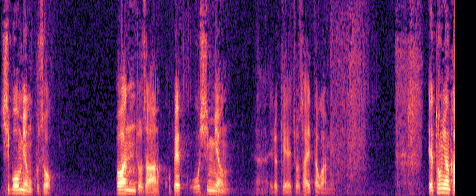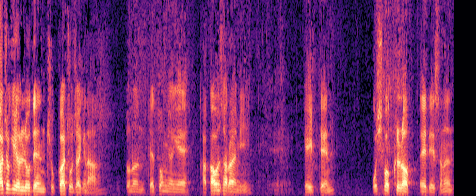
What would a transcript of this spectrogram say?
15명 구속, 소환 조사 950명 이렇게 조사했다고 합니다. 대통령 가족이 연루된 주가 조작이나 또는 대통령의 가까운 사람이 개입된 50억 클럽에 대해서는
